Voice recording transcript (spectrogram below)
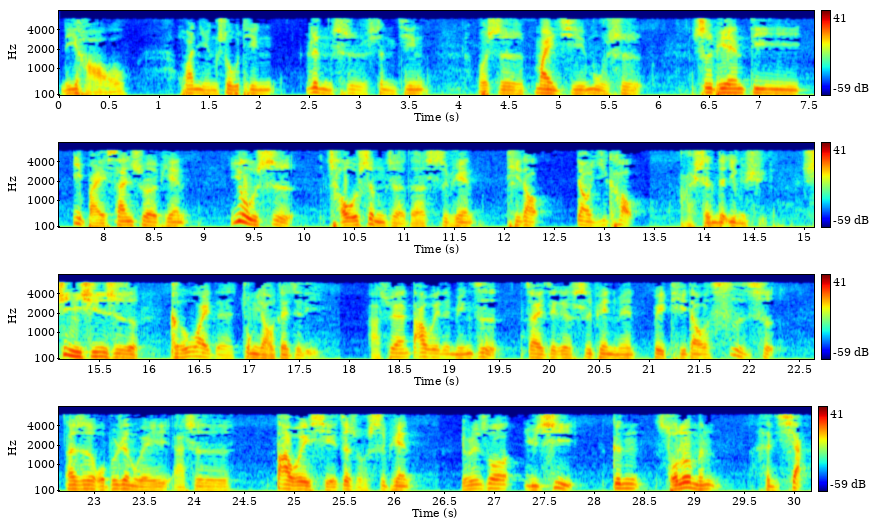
你好，欢迎收听认识圣经。我是麦基牧师。诗篇第一百三十二篇，又是朝圣者的诗篇，提到要依靠啊神的应许，信心是格外的重要在这里啊。虽然大卫的名字在这个诗篇里面被提到了四次，但是我不认为啊是大卫写这首诗篇。有人说语气跟所罗门很像，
